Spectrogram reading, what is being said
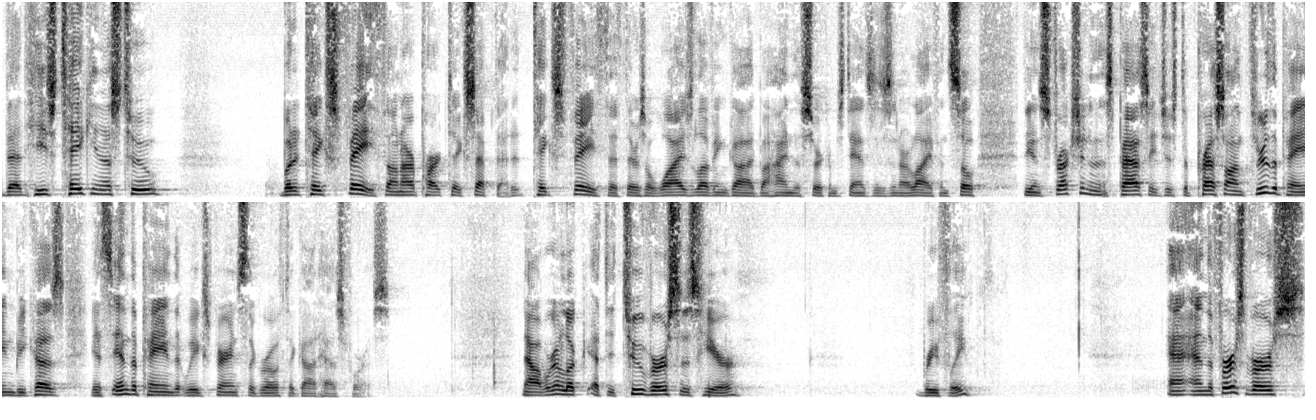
that He's taking us to. But it takes faith on our part to accept that. It takes faith that there's a wise, loving God behind the circumstances in our life. And so the instruction in this passage is to press on through the pain because it's in the pain that we experience the growth that God has for us. Now, we're going to look at the two verses here briefly. And, the first verse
